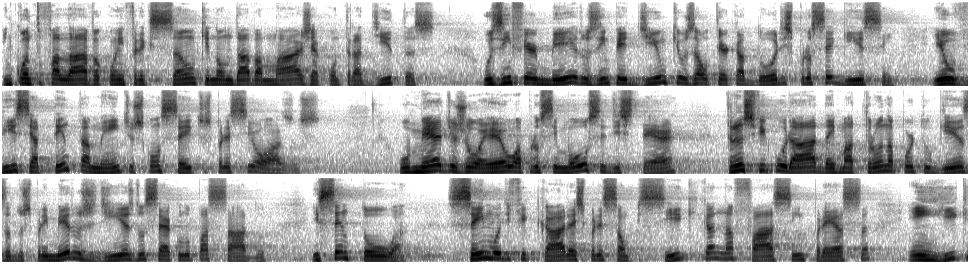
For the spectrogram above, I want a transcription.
Enquanto falava com inflexão que não dava margem a contraditas, os enfermeiros impediam que os altercadores prosseguissem e ouvisse atentamente os conceitos preciosos. O médio Joel aproximou-se de Esther transfigurada em matrona portuguesa dos primeiros dias do século passado, e sentou-a, sem modificar a expressão psíquica na face impressa Henrique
